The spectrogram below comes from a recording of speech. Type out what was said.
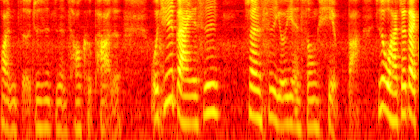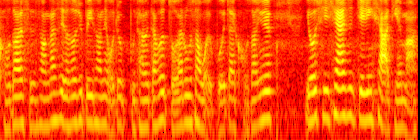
患者，就是真的超可怕的。我其实本来也是。算是有一点松懈吧，就是我还是戴口罩在身上，但是有时候去便利商店我就不太会戴，或者走在路上我也不会戴口罩，因为尤其现在是接近夏天嘛，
